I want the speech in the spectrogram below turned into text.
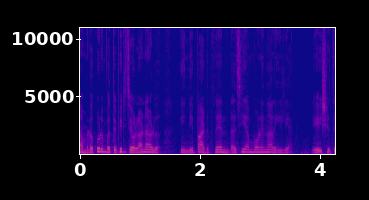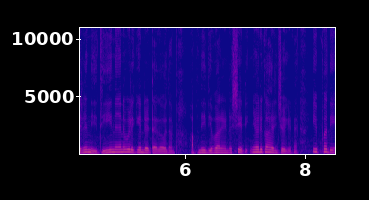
നമ്മുടെ കുടുംബത്തെ പിരിച്ചവളാണ് അവൾ. ഇനിയിപ്പോൾ അടുത്തത് എന്താ ചെയ്യാൻ പോണേന്ന് അറിയില്ല. ദേഷ്യത്തിൽ നിധി എന്നിങ്ങനെ വിളിക്കേണ്ട കേട്ടോ ഗൗതം. അപ്പം നിധി പറയണ്ട ശരി ഞാൻ ഒരു കാര്യം ചോദിക്കട്ടെ. ഇപ്പം അതി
